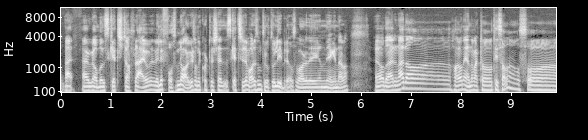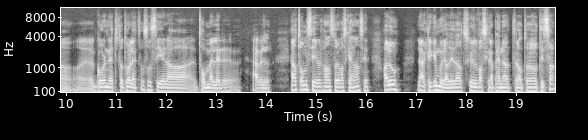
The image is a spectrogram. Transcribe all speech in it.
Nei, det er jo en gammel sketsj, da. For det er jo veldig få som lager sånne korte sketsjer. Det var liksom Trotto Libre, og så var det den gjengen der, da. Ja, der, nei, da har jo den ene vært og tissa, da, og så øh, går han rett ut av toalettet, og så sier da Tom, eller er vel Ja, Tom sier vel, for han står og vasker hendene, og sier 'Hallo, lærte ikke mora di da at du skulle vaske deg på hendene etter at du tissa?'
